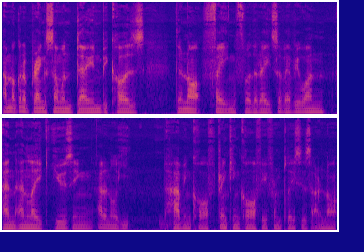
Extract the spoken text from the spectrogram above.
I'm not going to bring someone down because they're not fighting for the rights of everyone and and like using I don't know eat, having coffee drinking coffee from places that are not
